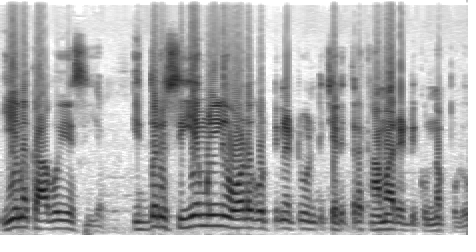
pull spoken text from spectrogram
ఈయన కాబోయే సీఎం. ఇద్దరు సీఎంల్ని ఓడగొట్టినటువంటి చరిత్ర కామారెడ్డికి ఉన్నప్పుడు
